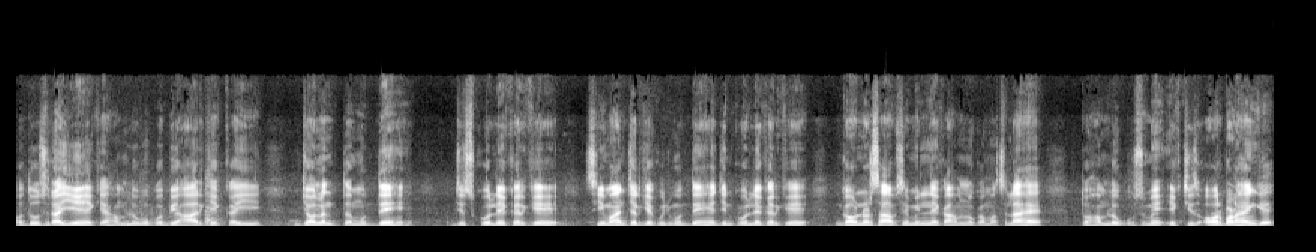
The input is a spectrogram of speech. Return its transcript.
और दूसरा ये है कि हम लोगों को बिहार के कई ज्वलंत मुद्दे हैं जिसको लेकर के सीमांचल के कुछ मुद्दे हैं, जिनको लेकर के गवर्नर साहब से मिलने का हम लोग का मसला है तो हम लोग उसमें एक चीज़ और बढ़ाएँगे।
